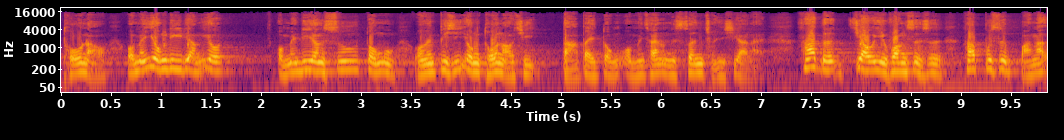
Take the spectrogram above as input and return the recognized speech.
头脑，我们用力量，用我们力量输动物，我们必须用头脑去打败动物，我们才能生存下来。他的教育方式是，他不是把他。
